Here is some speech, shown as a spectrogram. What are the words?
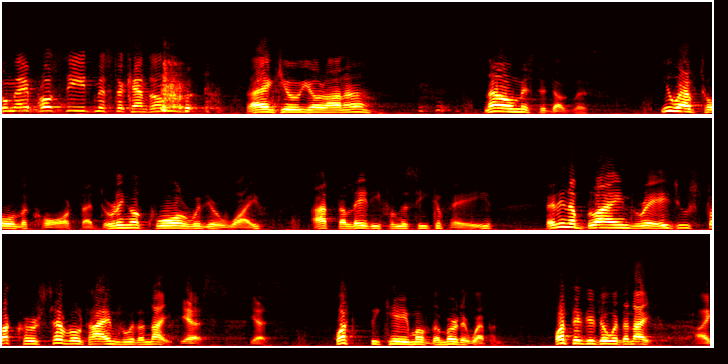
You may proceed, Mr. Kendall. Thank you, Your Honor. Now, Mr. Douglas, you have told the court that during a quarrel with your wife at the Lady from the Sea Cafe, that in a blind rage you struck her several times with a knife. Yes, yes. What became of the murder weapon? What did you do with the knife? I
